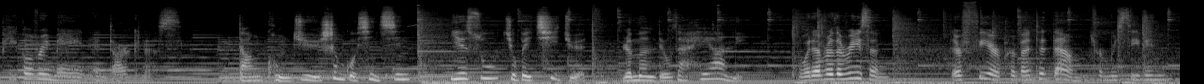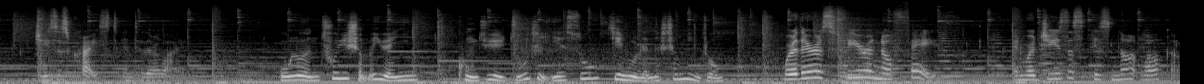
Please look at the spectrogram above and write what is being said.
people remain in darkness. 当恐惧胜过信心，耶稣就被弃绝，人们留在黑暗里。 Whatever the reason, their fear prevented them from receiving Jesus Christ into their life. 无论出于什么原因，恐惧阻止耶稣进入人的生命中。 Where there is fear and no faith, and where Jesus is not welcome,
